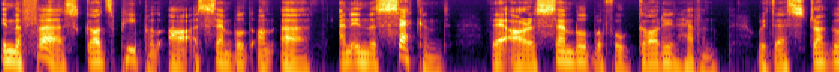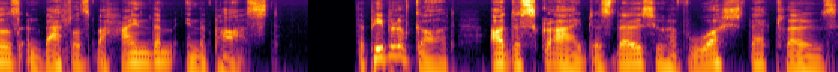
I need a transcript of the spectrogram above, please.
In the first, God's people are assembled on earth, and in the second, they are assembled before God in heaven, with their struggles and battles behind them in the past. The people of God are described as those who have washed their clothes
